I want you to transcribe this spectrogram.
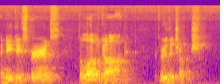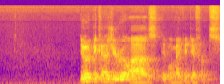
and need to experience the love of God through the church. Do it because you realize it will make a difference,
